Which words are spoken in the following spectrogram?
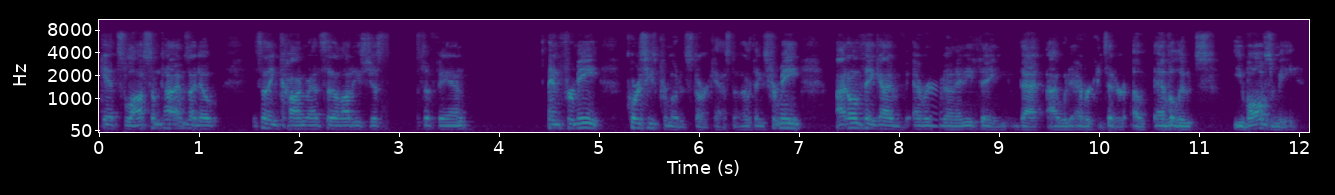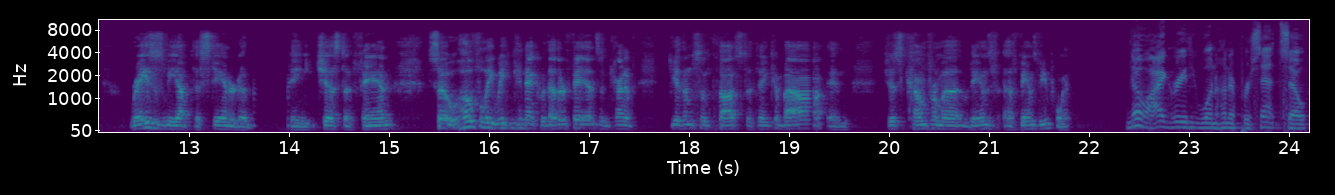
gets lost sometimes. I know it's something Conrad said a lot. He's just a fan. And for me, of course, he's promoted Starcast and other things. For me, I don't think I've ever done anything that I would ever consider evolutes, evolves me, raises me up the standard of being just a fan. So hopefully we can connect with other fans and kind of give them some thoughts to think about and just come from a fan's, a fan's viewpoint. No, I agree with you 100%. So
